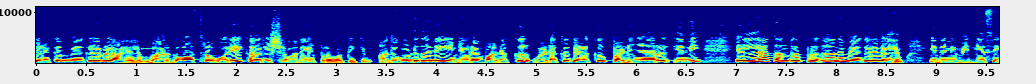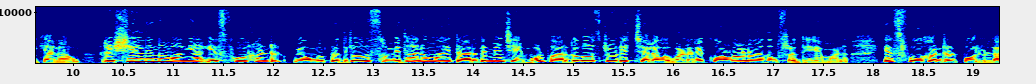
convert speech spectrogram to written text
കിഴക്കൻ മേഖലകളായാലും ഭാർഗവാസ്ത്ര ഒരേ കാര്യക്ഷമതയിൽ പ്രവർത്തിക്കും. അതുകൊണ്ട് തന്നെ ഇന്ത്യയുടെ വടക്ക് വടക്ക് കിഴക്ക് പടിഞ്ഞാറ് എന്നീ എല്ലാ തന്ത്രപ്രധാന മേഖലകളിലും ഇതിന് വിന്യസിക്കാനാവും. റഷ്യയിൽ നിന്നും വാങ്ങിയ എസ് ഫോർ ഹൺഡ്രഡ് വ്യോമ പ്രതിരോധ സംവിധാനവുമായി താരതമ്യം ചെയ്യുമ്പോൾ ഭാർഗവാസ്ത്രയുടെ ചെലവ് വളരെ കുറവാണെന്നതും ശ്രദ്ധേയമാണ്. എസ് ഫോർ ഹൺഡ്രഡ് പോലുള്ള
